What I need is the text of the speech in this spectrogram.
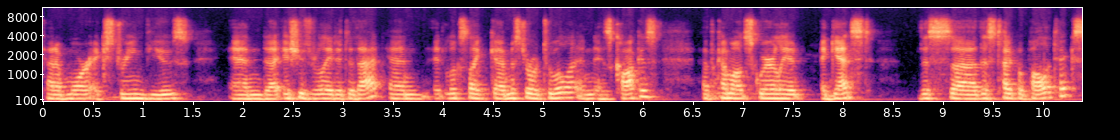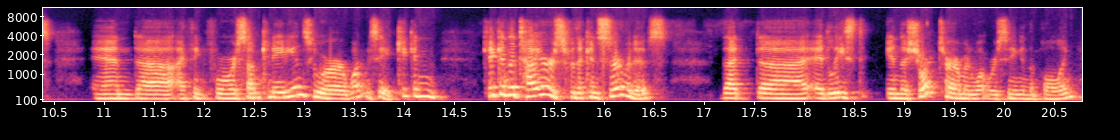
kind of more extreme views and uh, issues related to that. And it looks like uh, Mr. O'Toole and his caucus have come out squarely against this uh, this type of politics. And uh, I think for some Canadians who are, what we say, kicking kicking the tires for the Conservatives, that uh, at least in the short term and what we're seeing in the polling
